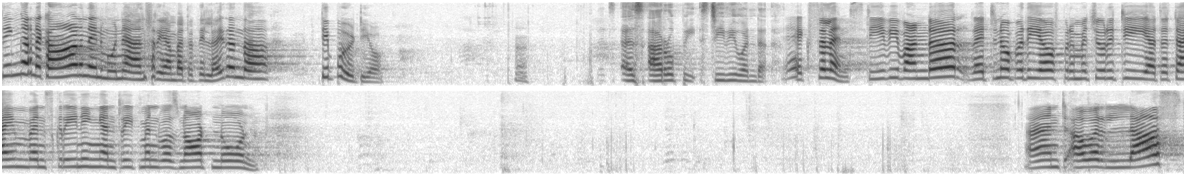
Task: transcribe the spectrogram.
സിംഗറിനെ കാണുന്നതിന് മുന്നേ ആൻസർ ചെയ്യാൻ പറ്റത്തില്ല ഇതെന്താ ടിപ്പ് കിട്ടിയോ As ROP, Stevie Wonder. Excellent. Stevie Wonder, retinopathy of prematurity at a time when screening and treatment was not known. And our last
